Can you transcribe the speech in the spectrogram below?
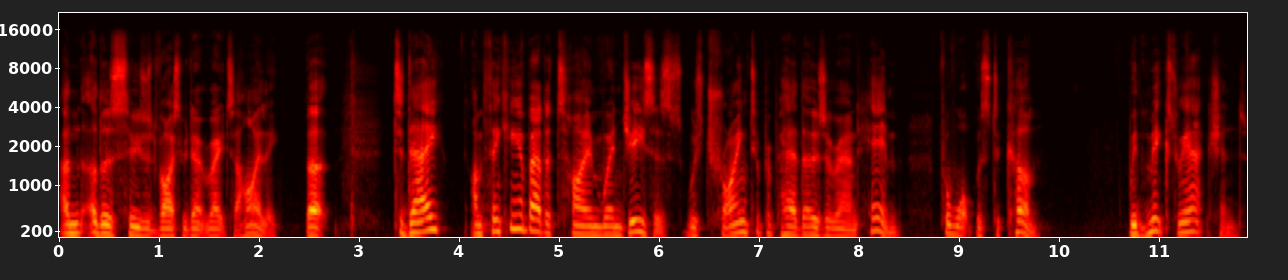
and others whose advice we don't rate so highly. But today, I'm thinking about a time when Jesus was trying to prepare those around him for what was to come, with mixed reactions.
